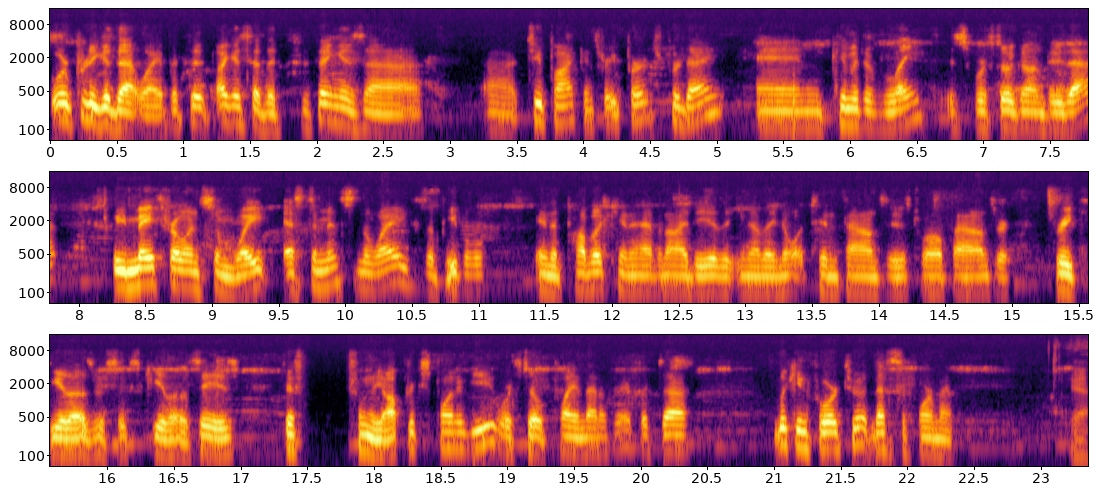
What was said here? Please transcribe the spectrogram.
we're pretty good that way. But the, like I said, the, the thing is uh, uh, two pike and three perch per day, and cumulative length is we're still going to do that. We may throw in some weight estimates in the way so people in the public can have an idea that you know they know what 10 pounds is, 12 pounds, or three kilos or six kilos is. Just from the optics point of view, we're still playing that up there, but uh, looking forward to it. That's the format. Yeah,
